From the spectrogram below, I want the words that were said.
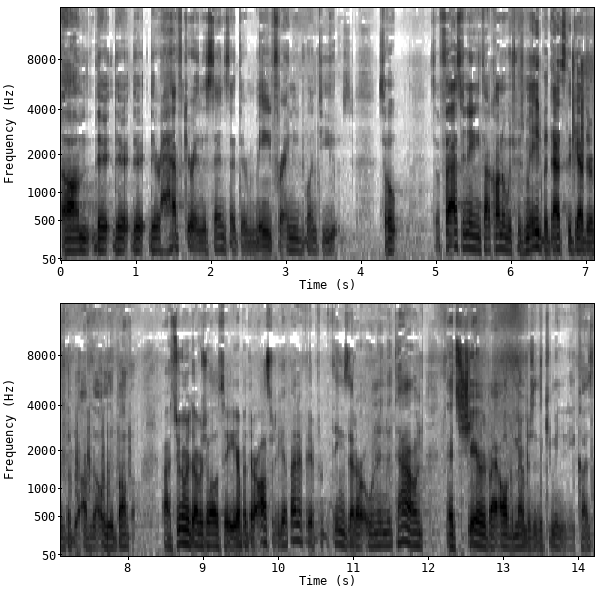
um, they're, they're, they're, they're Hefker in the sense that they're made for anyone to use. So it's a fascinating takana which was made, but that's the gather of the, of the Oli Bavel. But they're also to get benefit from things that are owned in the town that's shared by all the members of the community. Because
